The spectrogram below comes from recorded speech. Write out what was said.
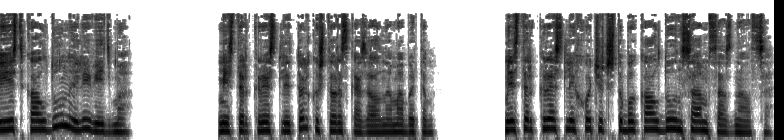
есть колдун или ведьма. Мистер Кресли только что рассказал нам об этом. Мистер Кресли хочет, чтобы колдун сам сознался.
